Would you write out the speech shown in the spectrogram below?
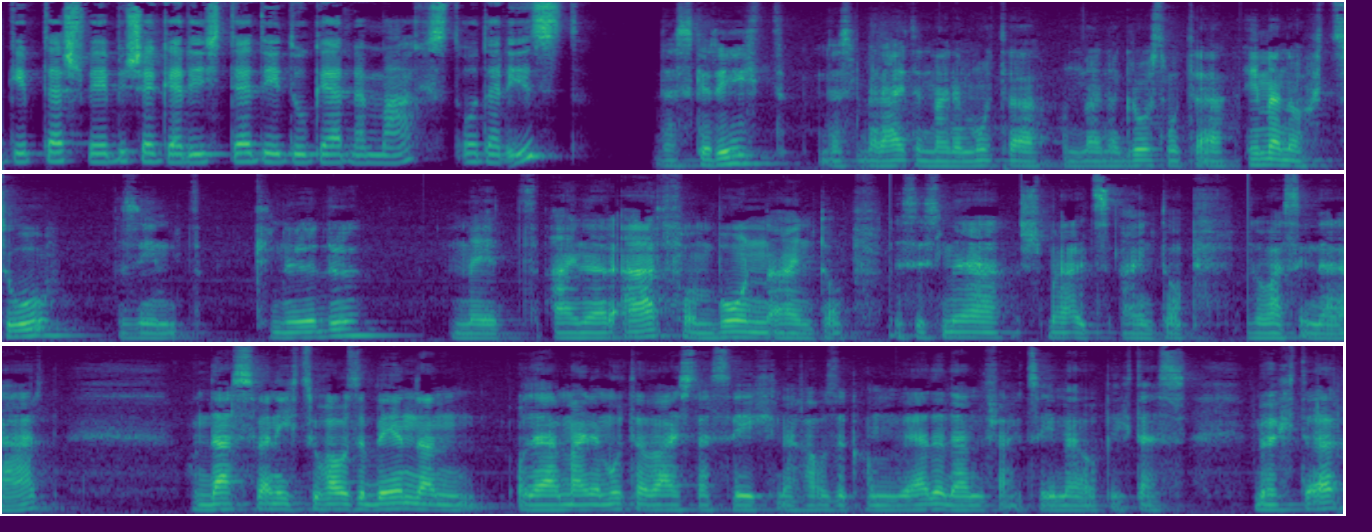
gibt es schwäbische Gerichte, die du gerne machst oder isst? Das Gericht, das bereiten meine Mutter und meine Großmutter immer noch zu, sind Knödel mit einer Art von Bohneneintopf. Es ist mehr Schmalzeintopf, sowas in der Art. Und das, wenn ich zu Hause bin, dann, oder meine Mutter weiß, dass ich nach Hause kommen werde, dann fragt sie immer, ob ich das möchte.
